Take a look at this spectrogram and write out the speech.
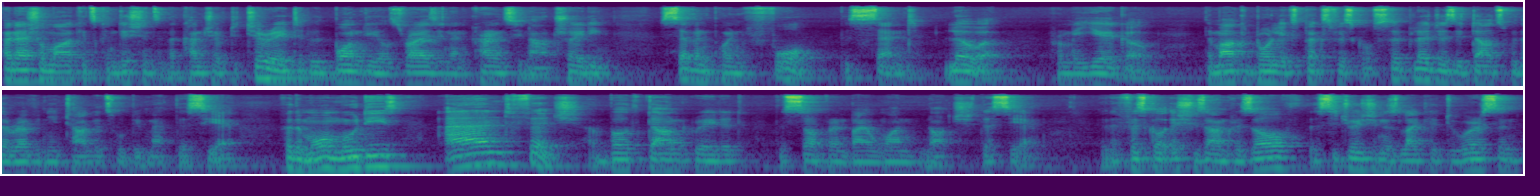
financial markets conditions in the country have deteriorated, with bond yields rising and currency now trading 7.4% lower from a year ago. The market broadly expects fiscal slippage as it doubts whether revenue targets will be met this year. Furthermore, Moody's and Fitch have both downgraded the sovereign by one notch this year. If the fiscal issues aren't resolved, the situation is likely to worsen,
